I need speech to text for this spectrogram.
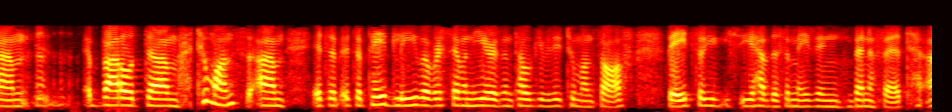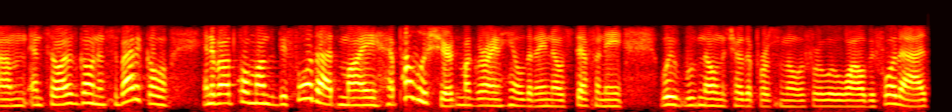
Um, about um, two months. Um, it's a it's a paid leave every seven years Intel it gives you two months off paid. So you you have this amazing benefit. Um, and so I was going on sabbatical. And about four months before that, my publisher, McGraw Hill, that I know, Stephanie, we, we've known each other personally for a little while before that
